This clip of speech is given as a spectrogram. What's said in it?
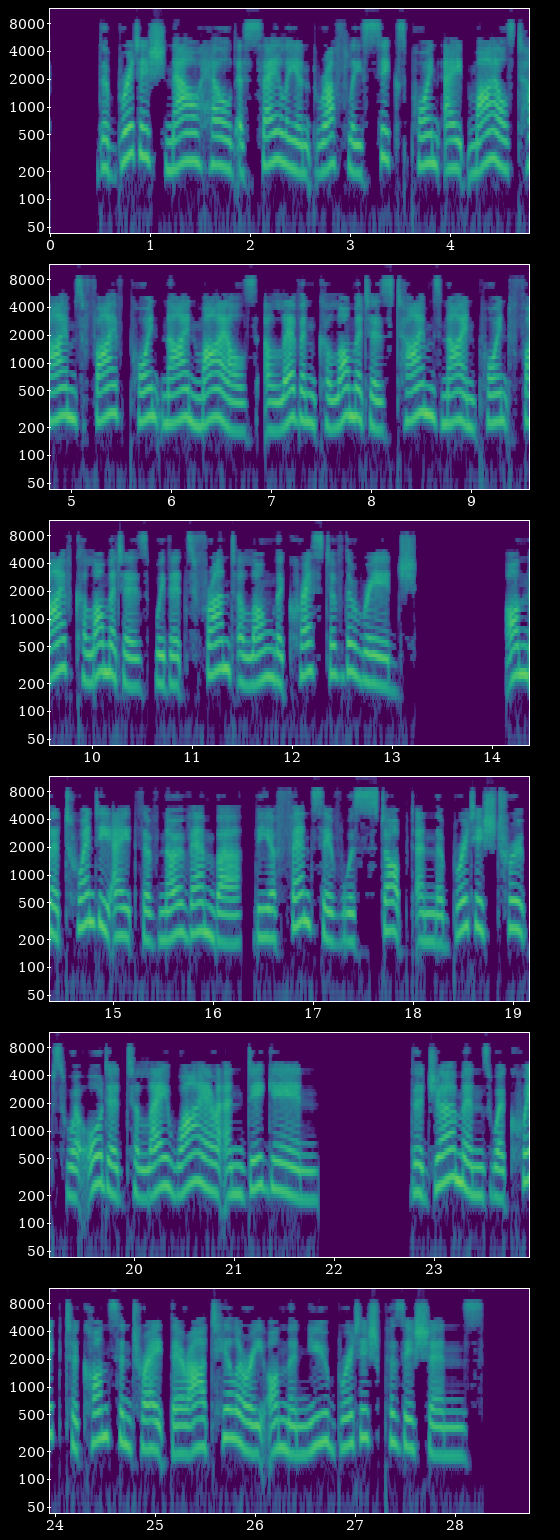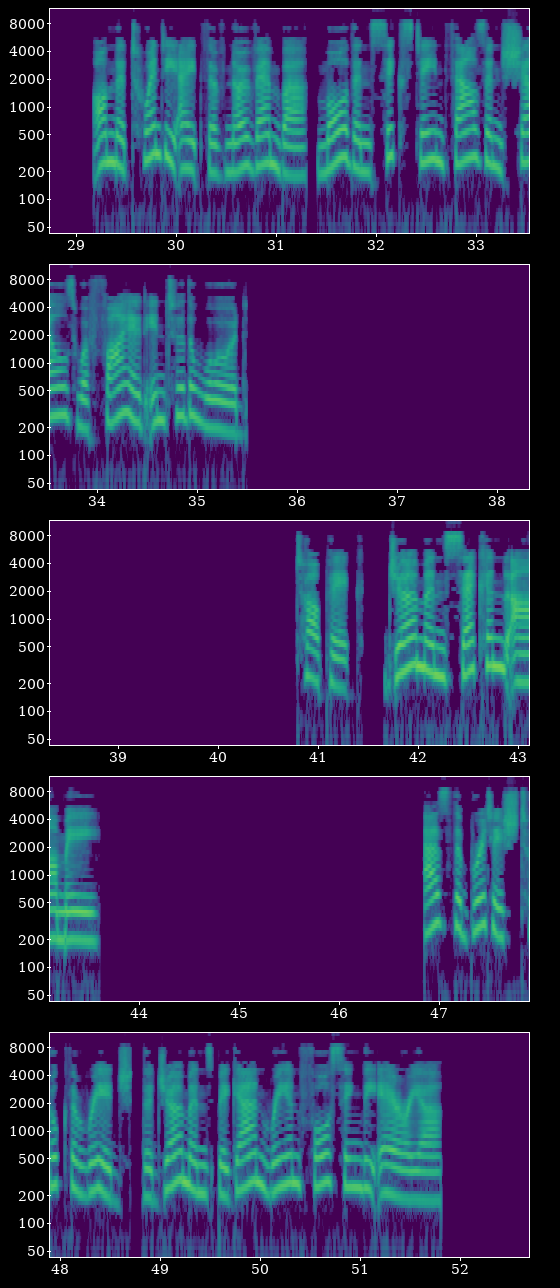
The British now held a salient roughly 6.8 miles times 5.9 miles, 11 kilometers times 9.5 kilometers with its front along the crest of the ridge. On 28 November, the offensive was stopped and the British troops were ordered to lay wire and dig in. The Germans were quick to concentrate their artillery on the new British positions. On 28 November, more than 16,000 shells were fired into the wood. German Second Army As the British took the ridge, the Germans began reinforcing the area.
